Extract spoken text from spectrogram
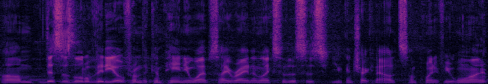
Um, this is a little video from the companion website, right? And like, so this is, you can check it out at some point if you want,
